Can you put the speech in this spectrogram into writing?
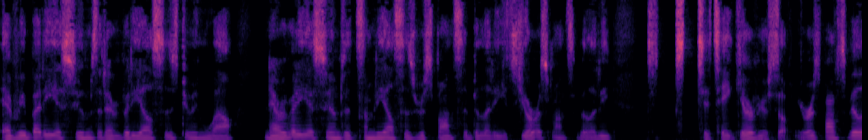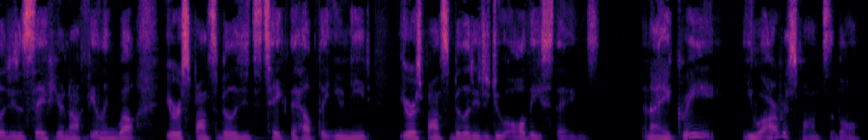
everybody assumes that everybody else is doing well and everybody assumes it's somebody else's responsibility. It's your responsibility to, to take care of yourself, your responsibility to say if you're not feeling well, your responsibility to take the help that you need, your responsibility to do all these things. And I agree, you are responsible.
